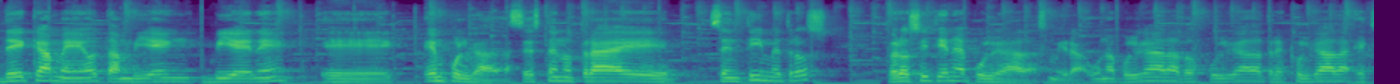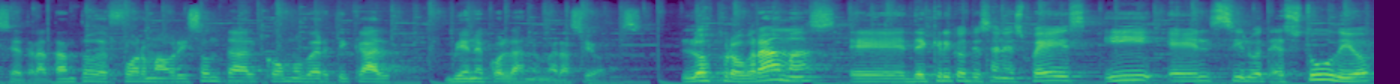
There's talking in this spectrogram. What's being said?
de cameo también viene eh, en pulgadas. Este no trae centímetros, pero sí tiene pulgadas. Mira, una pulgada, dos pulgadas, tres pulgadas, etc. Tanto de forma horizontal como vertical viene con las numeraciones. Los programas eh, de Cricut Design Space y el Silhouette Studio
